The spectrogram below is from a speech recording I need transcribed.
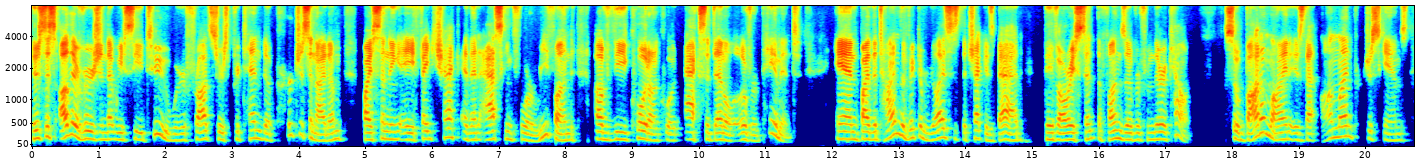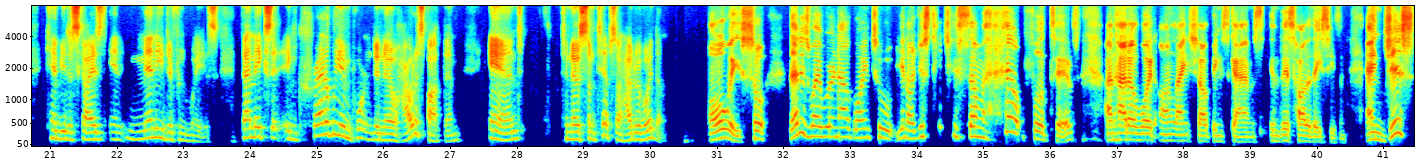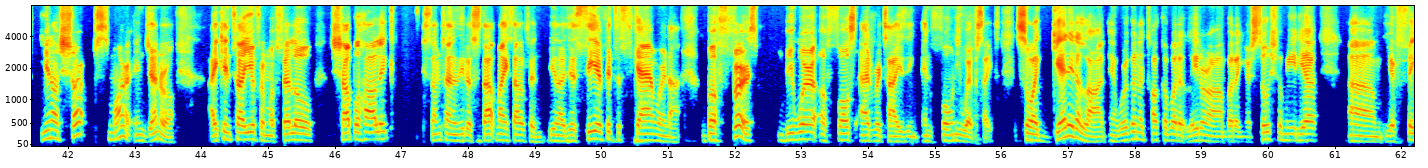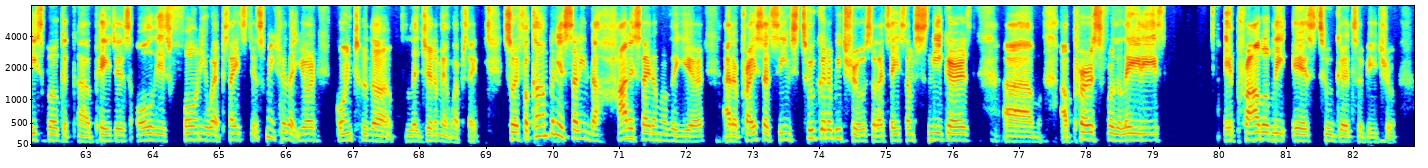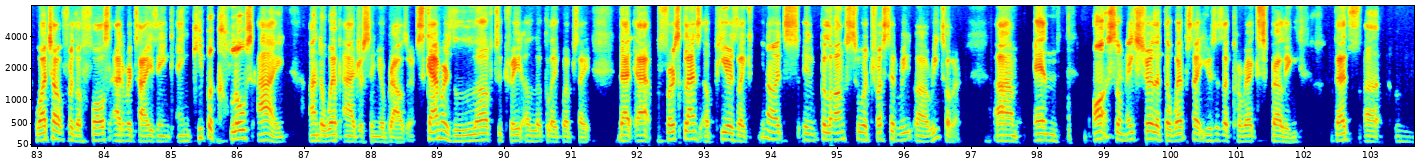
There's this other version that we see too, where fraudsters pretend to purchase an item by sending a fake check and then asking for a refund of the quote unquote accidental overpayment. And by the time the victim realizes the check is bad, they've already sent the funds over from their account. So, bottom line is that online purchase scams can be disguised in many different ways. That makes it incredibly important to know how to spot them and to know some tips on how to avoid them. Always. So that is why we're now going to, you know, just teach you some helpful tips on how to avoid online shopping scams in this holiday season. And just, you know, sharp, smart in general. I can tell you from a fellow shopaholic, sometimes I need to stop myself and, you know, just see if it's a scam or not. But first, beware of false advertising and phony websites. So I get it a lot, and we're going to talk about it later on. But on your social media, um, your Facebook uh, pages, all these phony websites, just make sure that you're going to the legitimate website. So if a company is selling the hottest item of the year at a price that seems too good to be true, so let's say some sneakers, um, a purse for the ladies, it probably is too good to be true. Watch out for the false advertising and keep a close eye on the web address in your browser. Scammers love to create a lookalike website that at first glance appears like, you know, it's it belongs to a trusted re, uh, retailer. Um, and also make sure that the website uses a correct spelling. That's a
